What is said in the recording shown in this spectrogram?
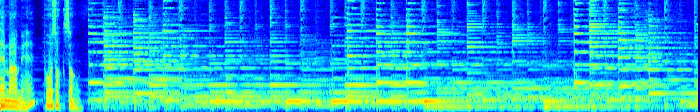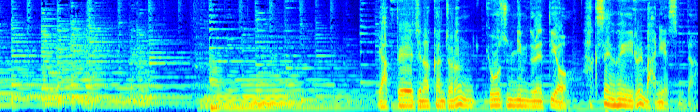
내 마음의 보석성 약대에 진학한 저는 교수님 눈에 띄어 학생회의를 많이 했습니다.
